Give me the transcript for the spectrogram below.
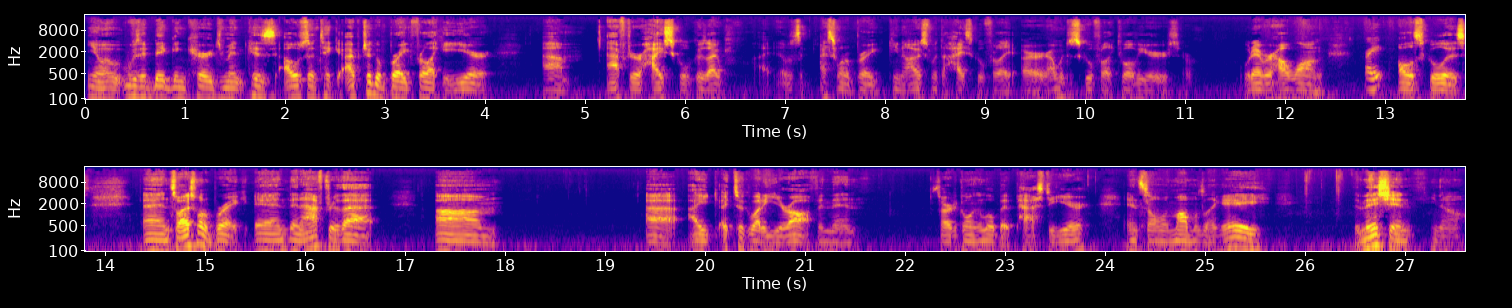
you know, it was a big encouragement because I was going to take I took a break for like a year um, after high school because I. I was like, I just want to break. You know, I just went to high school for like, or I went to school for like twelve years or whatever, how long Right? all the school is. And so I just want to break. And then after that, um, uh, I, I took about a year off and then started going a little bit past a year. And so my mom was like, hey, the mission, you know,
